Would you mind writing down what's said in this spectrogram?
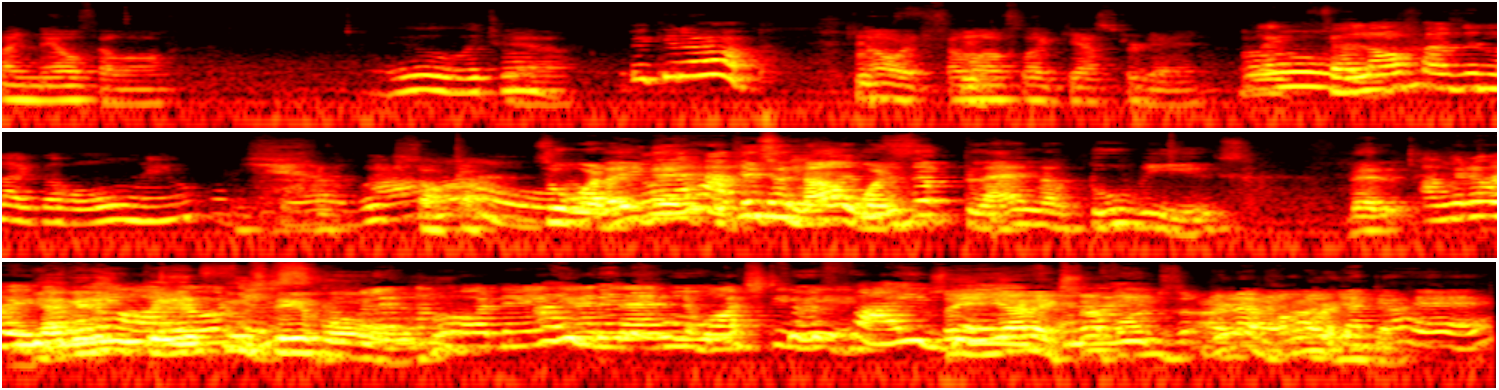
My nail fell off. Ew, which one? Yeah. Pick it up. No, it fell off like yesterday. Like Oh. fell off as in like the whole nail? Yeah. Which oh. Soccer. Ow. So what are you Oh, that guys? Okay, happened so me now once. what is the plan now? Two weeks. That I'm gonna I'm wake we are up going getting tomorrow paid to to stay school in the home. morning I've and been then home watch for TV. five So days. if you have extra and I- phones, I, don't have I, I homework. will Cut your it. hair.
